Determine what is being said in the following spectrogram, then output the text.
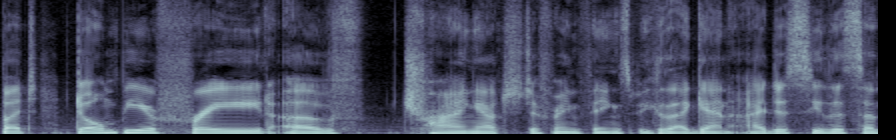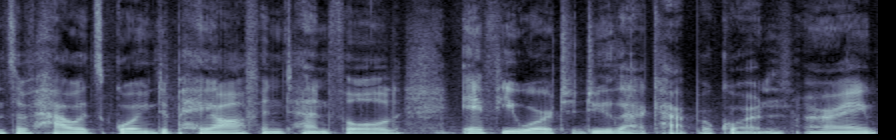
but don't be afraid of trying out different things because again i just see the sense of how it's going to pay off in tenfold if you were to do that capricorn all right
